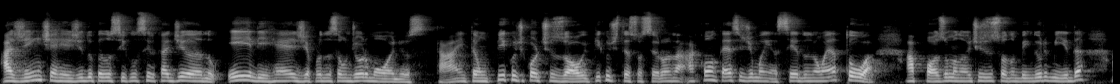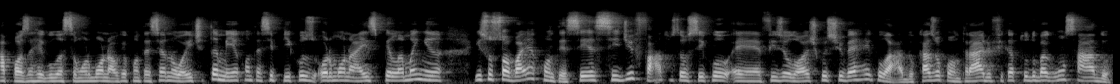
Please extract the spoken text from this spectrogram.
A gente é regido pelo ciclo circadiano, ele rege a produção de hormônios, tá? Então, pico de cortisol e pico de testosterona acontece de manhã cedo, não é à toa. Após uma noite de sono bem dormida, após a regulação hormonal que acontece à noite, também acontece picos hormonais pela manhã. Isso só vai acontecer se de fato o seu ciclo é, fisiológico estiver regulado. Caso contrário, fica tudo bagunçado.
